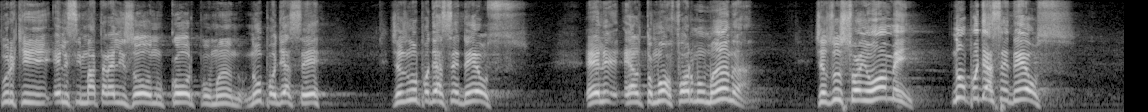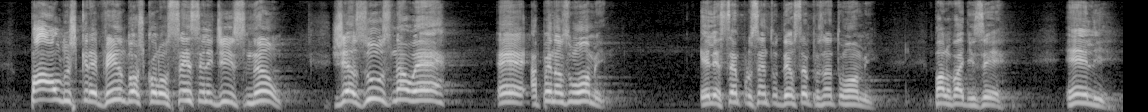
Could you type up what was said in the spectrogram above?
porque ele se materializou no corpo humano, não podia ser. Jesus não podia ser Deus, ele, ele tomou a forma humana. Jesus foi homem, não podia ser Deus. Paulo, escrevendo aos Colossenses, ele diz: não, Jesus não é, é apenas um homem, ele é 100% Deus, 100% homem. Paulo vai dizer: ele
